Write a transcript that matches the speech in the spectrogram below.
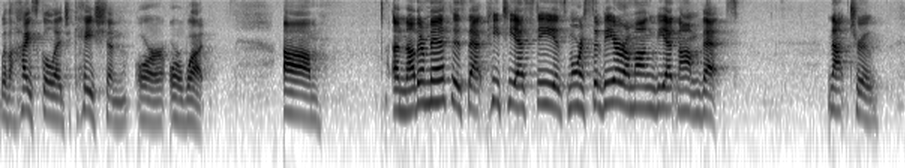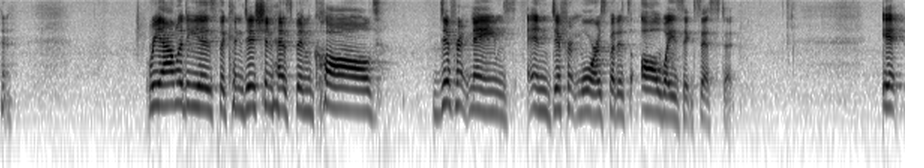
with a high school education or, or what? Um, Another myth is that PTSD is more severe among Vietnam vets. Not true. Reality is the condition has been called different names in different wars, but it's always existed. It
